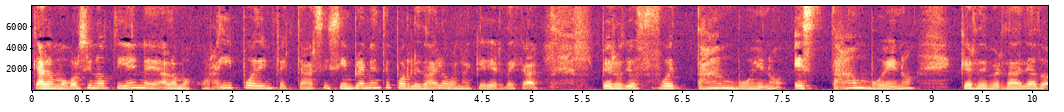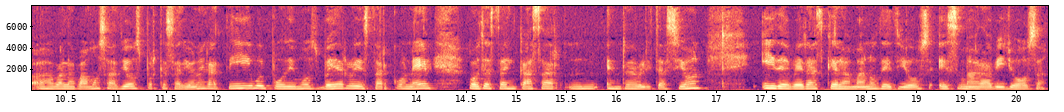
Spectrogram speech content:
que a lo mejor si no tiene a lo mejor ahí puede infectarse y simplemente por la edad lo van a querer dejar pero Dios fue tan bueno, es tan bueno, que de verdad le alabamos a Dios porque salió negativo y pudimos verlo y estar con Él. Hoy ya está en casa mm, en rehabilitación y de veras que la mano de Dios es maravillosa.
